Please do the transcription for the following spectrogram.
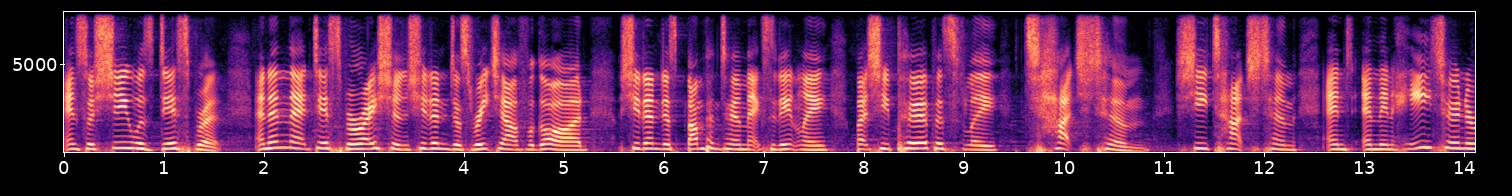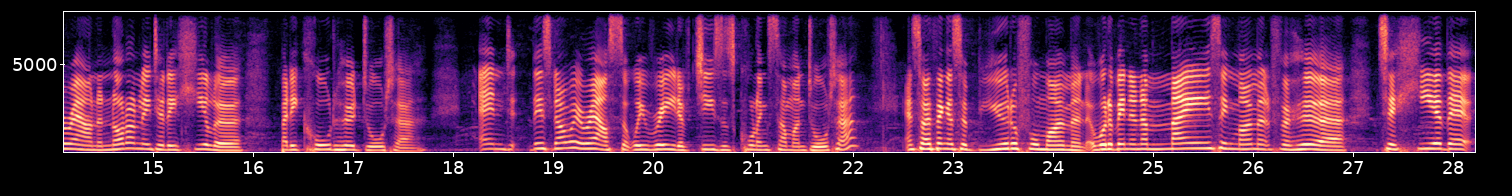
And so she was desperate. And in that desperation, she didn't just reach out for God, she didn't just bump into him accidentally, but she purposefully touched him. She touched him, and, and then he turned around, and not only did he heal her, but he called her daughter. And there's nowhere else that we read of Jesus calling someone daughter. And so I think it's a beautiful moment. It would have been an amazing moment for her to hear that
